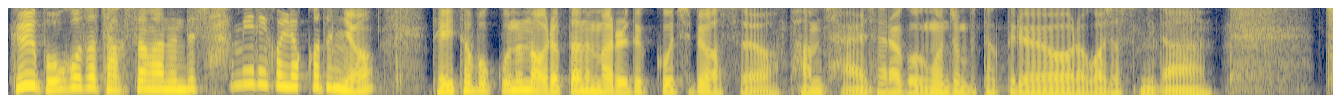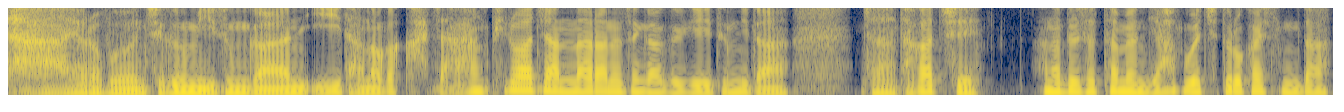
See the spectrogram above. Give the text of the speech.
그 보고서 작성하는데 3일이 걸렸거든요. 데이터 복구는 어렵다는 말을 듣고 집에 왔어요. 밤 잘 새라고 응원 좀 부탁드려요. 라고 하셨습니다. 자, 여러분, 지금 이 순간 이 단어가 가장 필요하지 않나라는 생각이 듭니다. 자, 다 같이 하나, 둘, 셋 하면 야 외치도록 하겠습니다.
